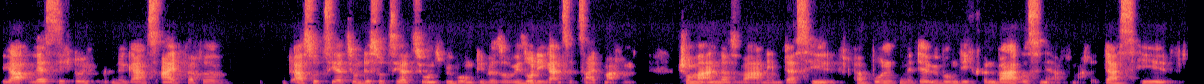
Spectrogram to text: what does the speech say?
ja, lässt sich durch eine ganz einfache Assoziation, Dissoziationsübung, die wir sowieso die ganze Zeit machen, schon mal anders wahrnehmen. Das hilft. Verbunden mit der Übung, die ich für den Vagusnerv mache. Das hilft.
